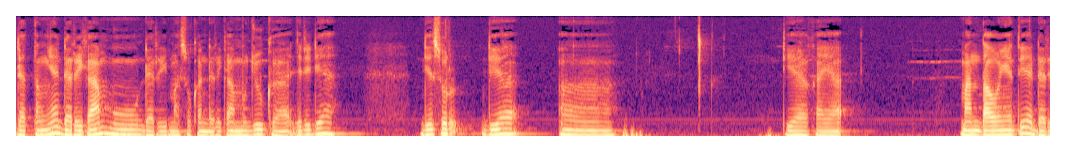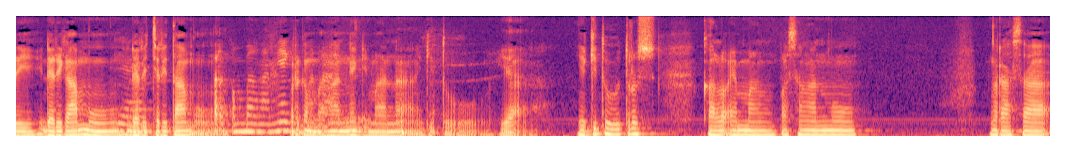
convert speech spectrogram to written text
datangnya dari kamu dari masukan dari kamu juga. Jadi dia dia sur dia uh, dia kayak mantaunya itu ya dari dari kamu ya. dari ceritamu. Perkembangannya perkembangannya gimana, gimana gitu. Ya ya gitu. Terus kalau emang pasanganmu ngerasa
